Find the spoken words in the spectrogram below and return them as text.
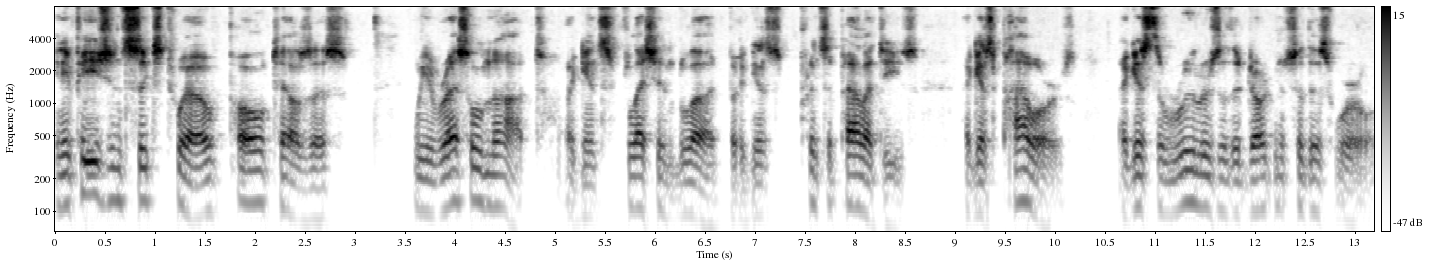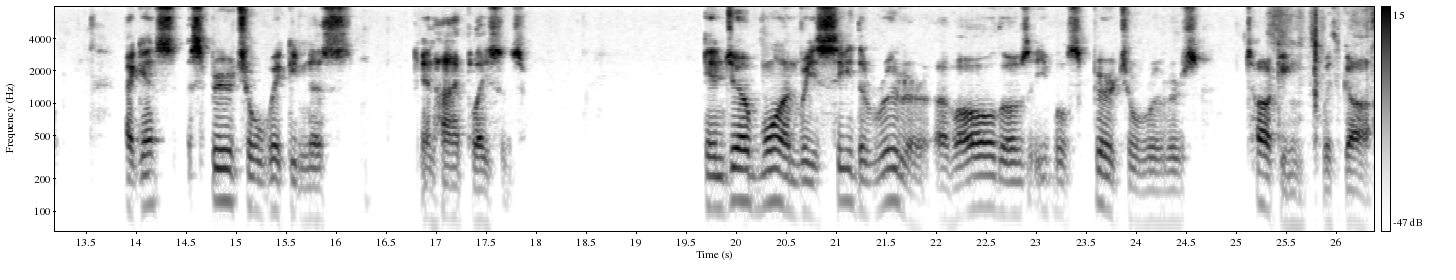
In Ephesians 6:12, Paul tells us, "We wrestle not against flesh and blood, but against principalities, against powers, against the rulers of the darkness of this world, against spiritual wickedness in high places." In Job 1, we see the ruler of all those evil spiritual rulers talking with God.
